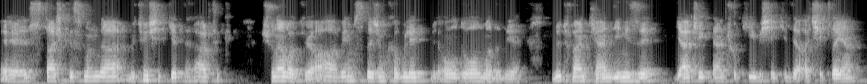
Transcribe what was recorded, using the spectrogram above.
Ee, Staj kısmında bütün şirketler artık şuna bakıyor. Aa benim stajım kabul et, oldu olmadı diye. Lütfen kendinizi gerçekten çok iyi bir şekilde açıklayan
